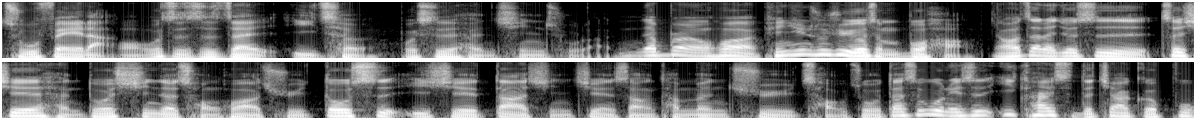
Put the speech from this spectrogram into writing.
除非啦，哦，我只是在预测，不是很清楚了。要不然的话，平均出去有什么不好？然后再来就是这些很多新的从化区，都是一些大型建商他们去炒作，但是问题是一开始的价格不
